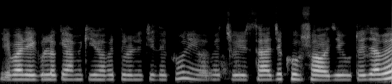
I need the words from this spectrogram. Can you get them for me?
এবার এগুলোকে আমি কীভাবে তুলে নিচ্ছি দেখুন এভাবে ছুরির সাহায্যে খুব সহজেই উঠে যাবে।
